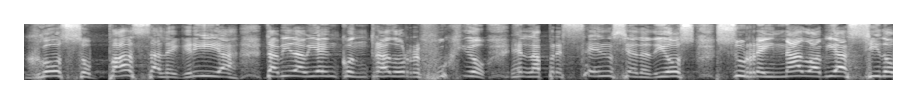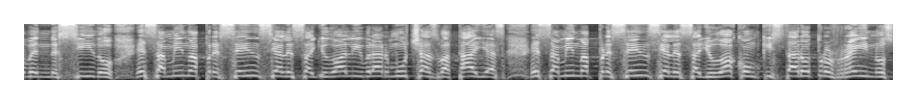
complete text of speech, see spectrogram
gozo, paz, alegría. David había encontrado refugio en la presencia de Dios. Su reinado había sido bendecido. Esa misma presencia les ayudó a librar muchas batallas. Esa misma presencia les ayudó a conquistar otros reinos.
